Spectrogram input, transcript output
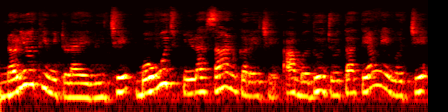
નળીઓથી વીંટળાયેલી છે. બહુ જ પીડા સહન કરે છે. આ બધું જોતા તેમની વચ્ચે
